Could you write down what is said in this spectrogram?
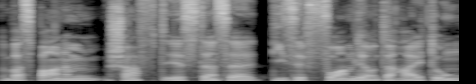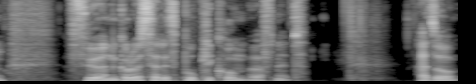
was Barnum schafft, ist, dass er diese Form der Unterhaltung für ein größeres Publikum öffnet. Also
